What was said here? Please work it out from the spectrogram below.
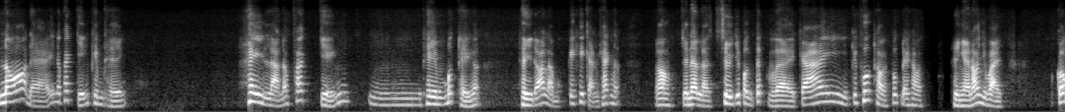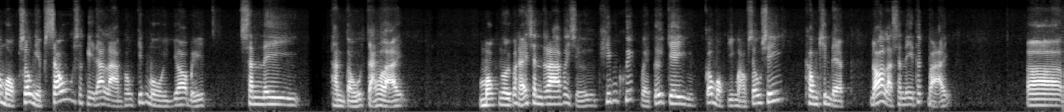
nó để nó phát triển thêm thiện. Hay là nó phát triển ừ, thêm bất thiện á, thì đó là một cái khía cạnh khác nữa, đúng không? Cho nên là sư chỉ phân tích về cái cái phước thôi, phước đây thôi. Thì ngài nói như vậy, có một số nghiệp xấu sau khi đã làm không chín mùi do bị Sunny thành tựu chặn lại. Một người có thể sinh ra với sự khiếm khuyết về tứ chi có một diện mạo xấu xí không xinh đẹp đó là Sunny thất bại. À,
